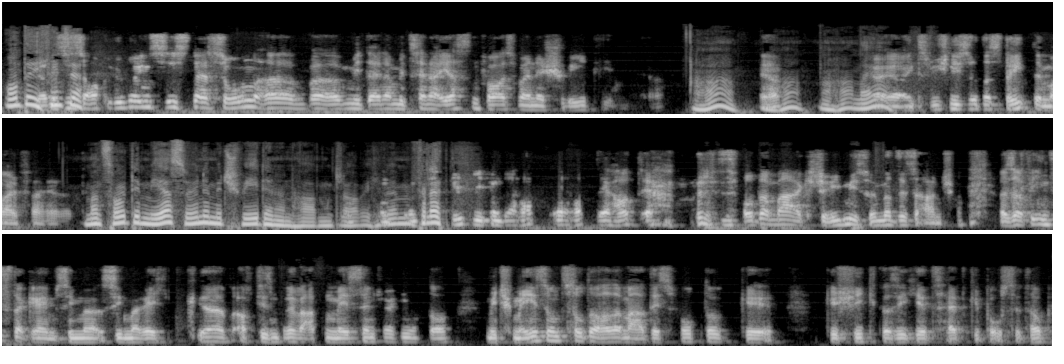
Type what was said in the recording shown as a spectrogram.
Und ich ja, finde auch übrigens ist der Sohn äh, mit einer mit seiner ersten Frau, es war eine Schwedin. Aha, ja. aha, aha, naja. Ja, ja, inzwischen ist er das dritte Mal verheiratet. Man sollte mehr Söhne mit Schwedinnen haben, glaube ich. Und, und Vielleicht und er hat, er hat, er hat, er, das hat er mal geschrieben, ich soll mir das anschauen. Also auf Instagram sind wir, sind wir recht, äh, auf diesem privaten Messenger hier und da mit Schmähs und so, da hat er mal das Foto ge, geschickt, das ich jetzt heute gepostet habe,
